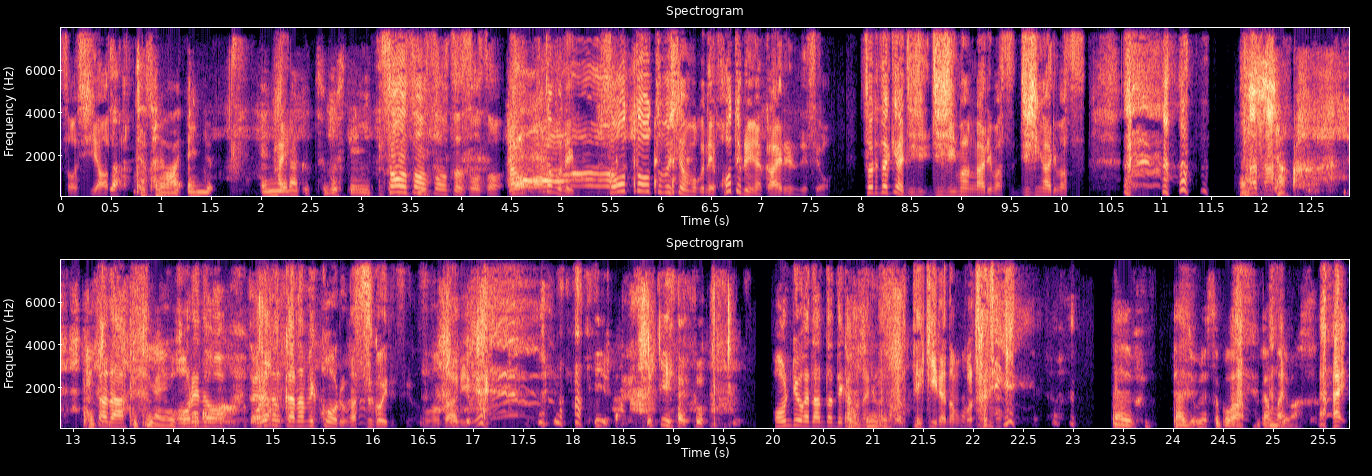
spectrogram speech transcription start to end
そうしよう。じゃあそれは遠慮、遠慮なく潰していい、そうそうそうそうそうそう。あの、多分ね、相当潰しても僕ね、ホテルには帰れるんですよ。それだけは自自信満があります。自信があります。う。よっしゃ。てただ俺の、俺の要コールがすごいですよ。その代わり。テキーラ、テキーラよ。音量がだんだんでかくなりますよ。テキーラ飲むことに。大丈夫。大丈夫です。そこは頑張ります。はい、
